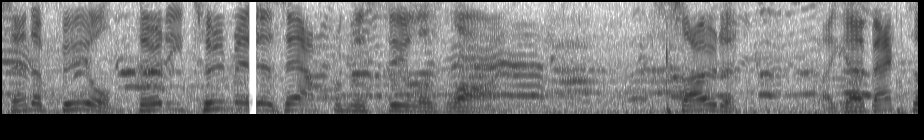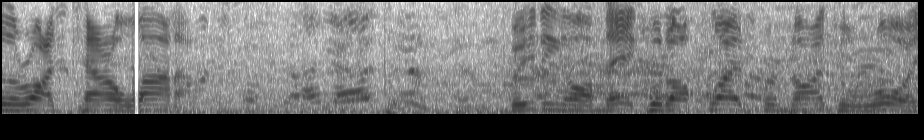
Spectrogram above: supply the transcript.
Centre field, 32 metres out from the Steelers line. Soden. They go back to the right, Caruana. Feeding on there, good offload from Nigel Roy.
